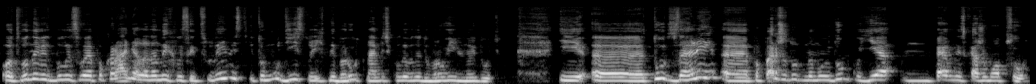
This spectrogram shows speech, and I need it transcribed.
От вони відбули своє покарання, але на них висить судимість, і тому дійсно їх не беруть, навіть коли вони добровільно йдуть. І е, тут, взагалі, е, по-перше, тут, на мою думку, є певний, скажімо, абсурд.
